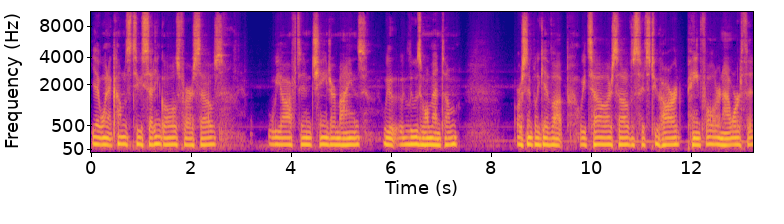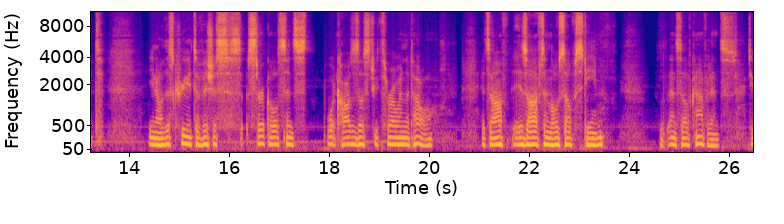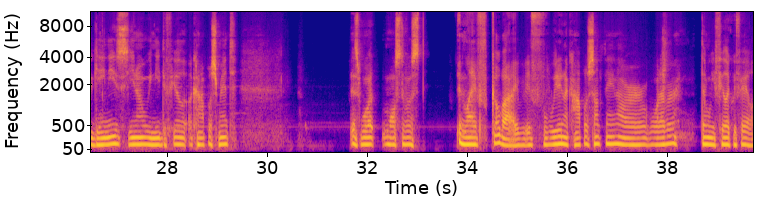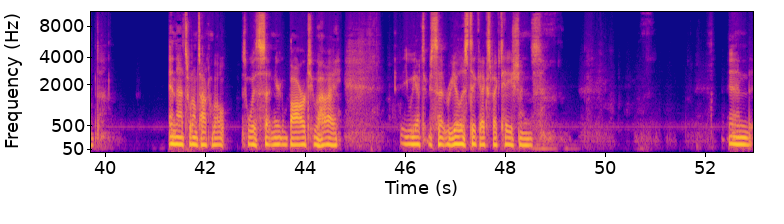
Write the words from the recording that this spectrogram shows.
Yet when it comes to setting goals for ourselves, we often change our minds, we lose momentum, or simply give up. We tell ourselves it's too hard, painful, or not worth it. You know, this creates a vicious circle since what causes us to throw in the towel. It's off is often low self-esteem and self confidence. To gain these, you know, we need to feel accomplishment is what most of us in life go by. If we didn't accomplish something or whatever, then we feel like we failed. And that's what I'm talking about with setting your bar too high. We have to set realistic expectations. And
